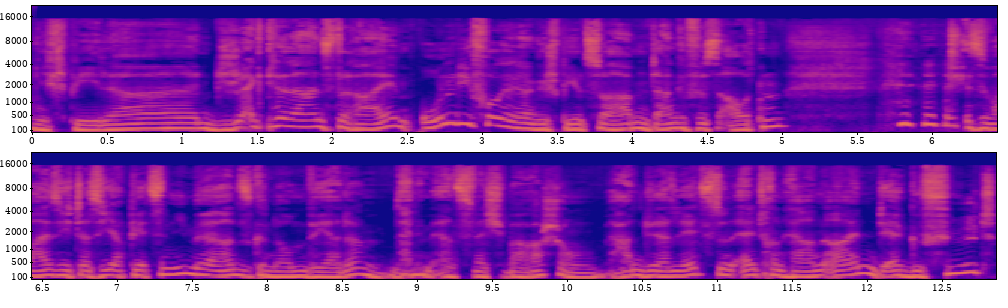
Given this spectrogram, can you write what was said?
Ich spiele Dracula Alliance 3, ohne die Vorgänger gespielt zu haben. Danke fürs Outen. Jetzt weiß ich, dass ich ab jetzt nie mehr ernst genommen werde. Dann im Ernst, welche Überraschung. Lädst du einen älteren Herrn ein, der gefühlt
